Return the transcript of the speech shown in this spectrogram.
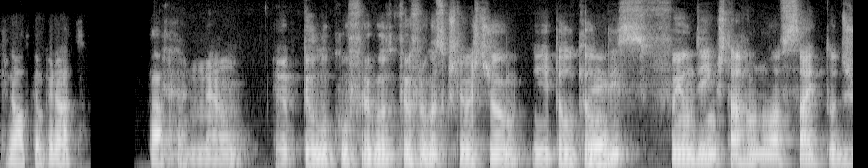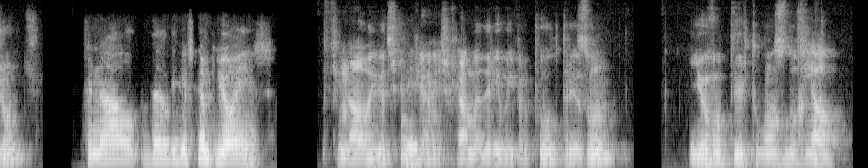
final de campeonato? Uh, não. Uh, pelo que o Fragoso, foi o Fragoso que escolheu este jogo e pelo que ele disse, foi um dia em que estavam no offside todos juntos. Final da Liga dos Campeões. Final da Liga dos Campeões. Real Madrid-Liverpool, 3-1. E eu vou pedir-te o 11 do Real.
